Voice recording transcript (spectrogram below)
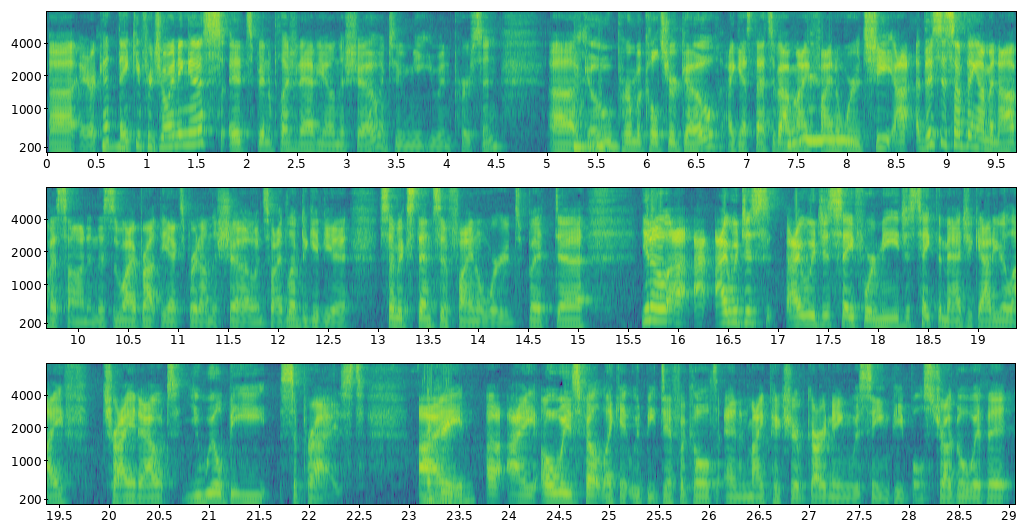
Uh, Erica, thank you for joining us. It's been a pleasure to have you on the show and to meet you in person. Uh, go permaculture, go. I guess that's about my final words. She. Uh, this is something I'm a novice on, and this is why I brought the expert on the show. And so I'd love to give you some extensive final words, but uh, you know, I, I would just, I would just say for me, just take the magic out of your life. Try it out. You will be surprised. Agreed. I uh, I always felt like it would be difficult, and my picture of gardening was seeing people struggle with it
